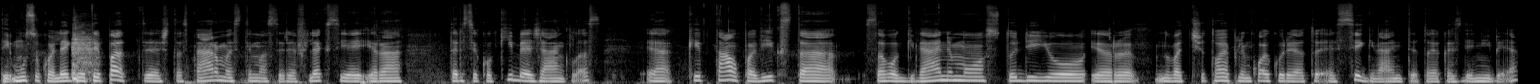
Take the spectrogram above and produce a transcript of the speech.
Tai mūsų kolegijoje taip pat e, šitas permastymas ir refleksija yra tarsi kokybės ženklas. E, kaip tau pavyksta savo gyvenimo, studijų ir nu, va, šitoje aplinkoje, kurioje tu esi gyventi toje kasdienybėje,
